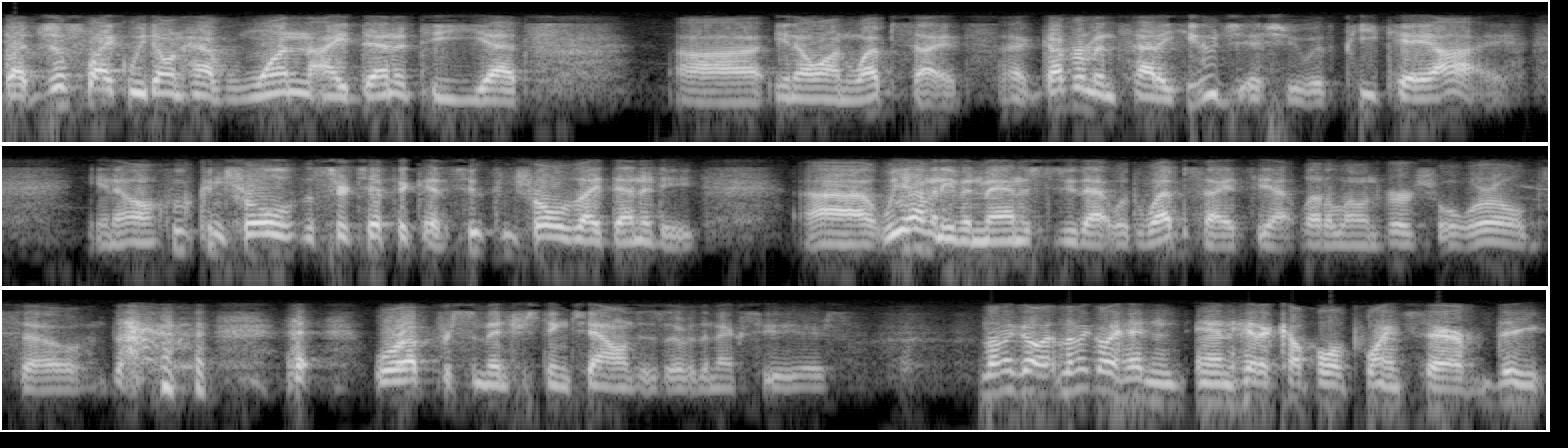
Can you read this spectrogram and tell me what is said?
but just like we don't have one identity yet, uh, you know, on websites, uh, governments had a huge issue with PKI. You know, who controls the certificates? Who controls identity? Uh, we haven't even managed to do that with websites yet, let alone virtual worlds. So we're up for some interesting challenges over the next few years. Let me go. Let me go ahead and, and hit a couple of points there. The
